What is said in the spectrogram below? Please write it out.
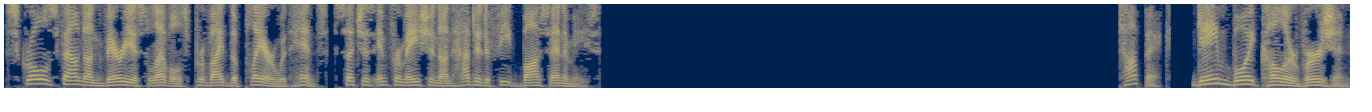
Scrolls found on various levels provide the player with hints, such as information on how to defeat boss enemies. Topic: Game Boy Color version.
